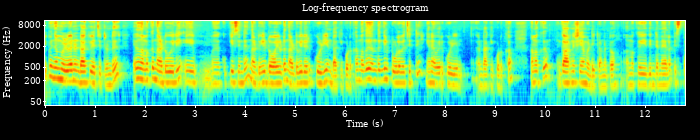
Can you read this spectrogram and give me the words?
ഇപ്പം ഞാൻ മുഴുവൻ ഉണ്ടാക്കി വെച്ചിട്ടുണ്ട്. ഇനി നമുക്ക് നടുവിൽ ഈ കുക്കീസിന്റെ നടു ഈ ഡോയുടെ നടുവിൽ ഒരു കുഴി ഉണ്ടാക്കി കൊടുക്കാം. അത് എന്തെങ്കിലും ടൂൾ വെച്ചിട്ട് ഇങ്ങനെ ഒരു കുഴി ഉണ്ടാക്കി കൊടുക്കാം. നമുക്ക് ഗാർണിഷ് ചെയ്യാൻ വേണ്ടിയിട്ടാണ് കേട്ടോ നമുക്ക് ഇതിന്റെ മേലെ പിസ്ത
